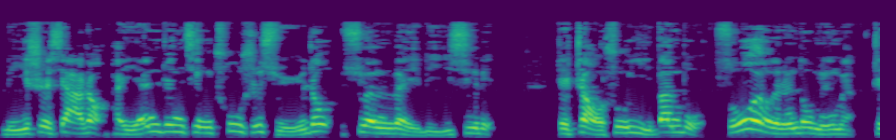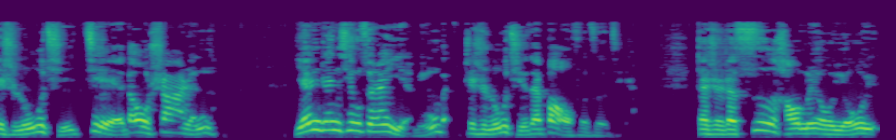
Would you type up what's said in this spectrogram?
李氏下诏派颜真卿出使许州，宣慰李希烈。这诏书一颁布，所有的人都明白，这是卢杞借刀杀人呢。颜真卿虽然也明白这是卢杞在报复自己，但是他丝毫没有犹豫，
